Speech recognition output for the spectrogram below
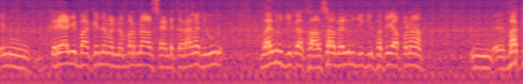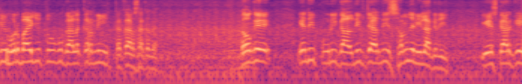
ਇਹਨੂੰ ਕਰਿਆ ਜੇ, ਬਾਕੀ ਦਾ ਮੈਂ ਨੰਬਰ ਨਾਲ ਸੈਂਡ ਕਰਾਂਗਾ ਜ਼ਰੂਰ। ਵਾਹਿਗੁਰੂ ਜੀ ਕਾ ਖਾਲਸਾ, ਵਾਹਿਗੁਰੂ ਜੀ ਕੀ ਫਤਿਹ, ਆਪਣਾ ਬਾਕੀ ਹੋਰ ਬਾਈ ਜੀ, ਤੂੰ ਕੋਈ ਗੱਲ ਕਰਨੀ ਤਾਂ ਕਰ ਸਕਦਾ। ਕਿਉਂਕਿ ਇਹਦੀ ਪੂਰੀ ਗੱਲ ਦੀ ਵਿਚਾਰ ਦੀ ਸਮਝ ਨਹੀਂ ਲੱਗਦੀ। ਇਸ ਕਰਕੇ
